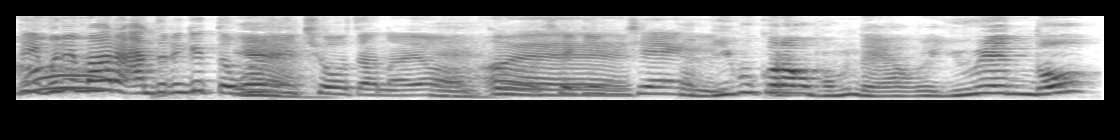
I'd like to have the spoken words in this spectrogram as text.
근데 이번에 말 안 들은 게또 예. WHO잖아요. 예. 그 예. 세계 위생 그러니까 미국 거라고 보면 돼요. 유엔도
